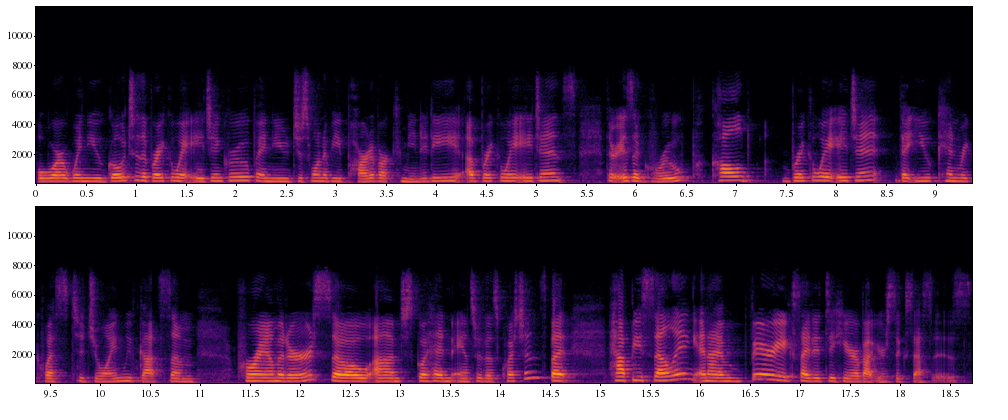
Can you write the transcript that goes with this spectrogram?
or when you go to the Breakaway Agent group and you just want to be part of our community of Breakaway Agents, there is a group called Breakaway Agent that you can request to join. We've got some parameters, so um, just go ahead and answer those questions. But happy selling, and I'm very excited to hear about your successes.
